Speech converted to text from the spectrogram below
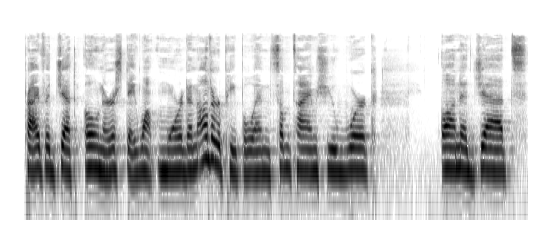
private jet owners, they want more than other people. And sometimes you work on a jet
